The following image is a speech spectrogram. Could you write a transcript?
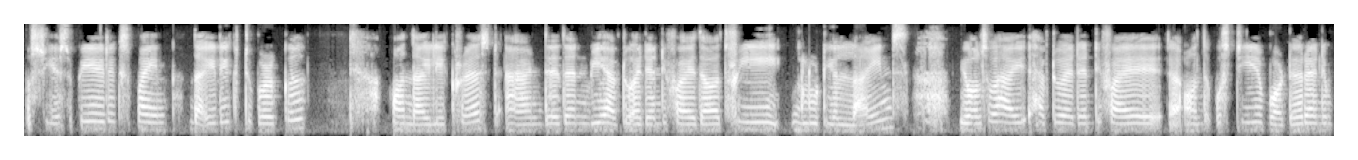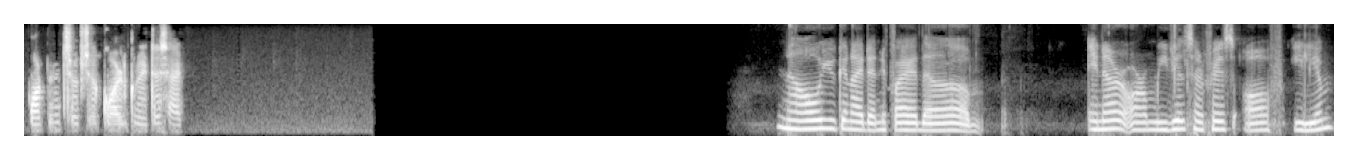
posterior superior iliac spine the iliac tubercle on the iliac crest. And then we have to identify the three gluteal lines. We also have to identify uh, on the posterior border an important structure called greater sat now you can identify the um, inner or medial surface of ilium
